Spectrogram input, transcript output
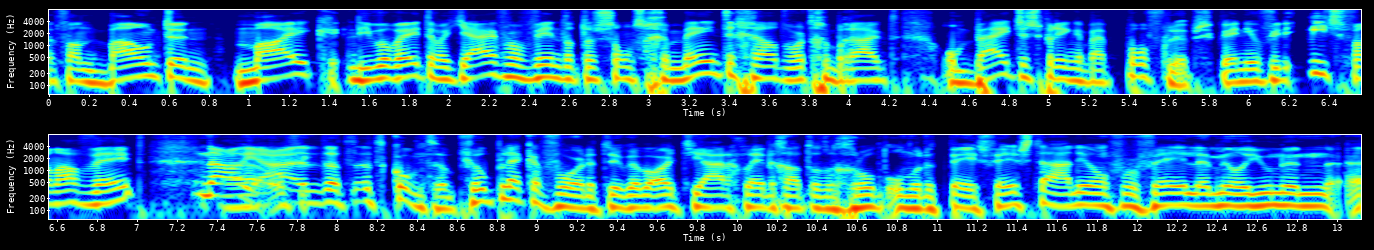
van Bounton Mike. Die wil weten wat jij ervan vindt dat er soms gemeentegeld wordt gebruikt om bij te springen bij profclubs. Ik weet niet of je er iets van af weet. Nou Eh, ja, dat, het komt op veel plekken voor natuurlijk. We hebben ooit jaren geleden gehad dat de grond onder het PSV-stadion voor vele miljoenen eh,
